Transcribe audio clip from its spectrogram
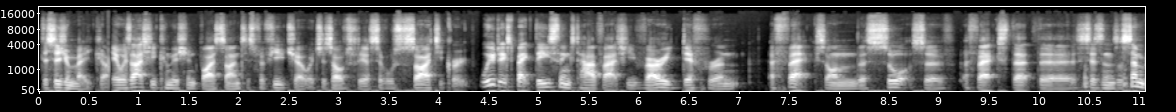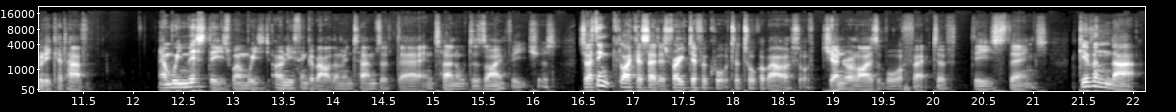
decision maker. It was actually commissioned by Scientists for Future, which is obviously a civil society group. We'd expect these things to have actually very different effects on the sorts of effects that the Citizens Assembly could have. And we miss these when we only think about them in terms of their internal design features. So I think, like I said, it's very difficult to talk about a sort of generalizable effect of these things. Given that,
